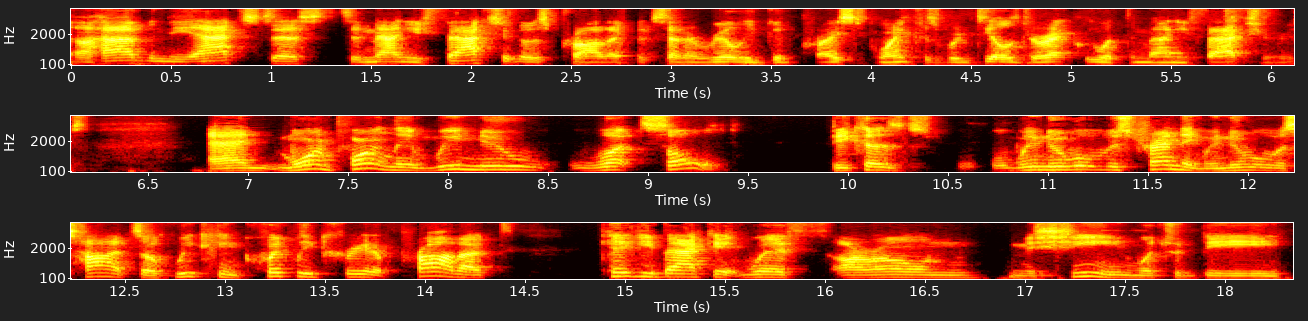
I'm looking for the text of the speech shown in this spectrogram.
Uh, having the access to manufacture those products at a really good price point because we deal directly with the manufacturers. And more importantly, we knew what sold because we knew what was trending, we knew what was hot. So if we can quickly create a product, piggyback it with our own machine, which would be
